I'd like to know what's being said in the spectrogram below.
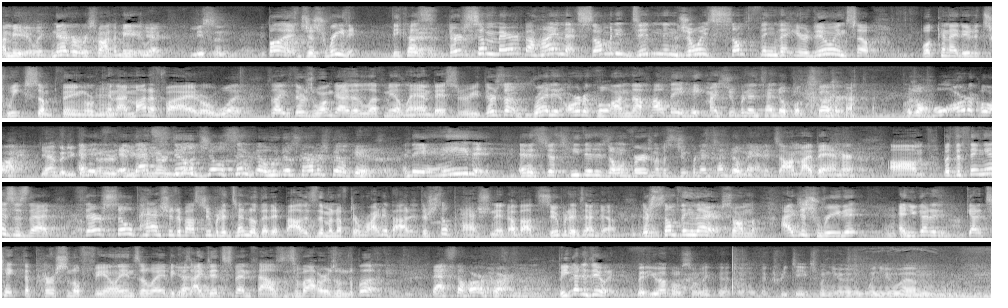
immediately. Never respond immediately. yeah. Listen. But just read it. Because Yeah. there's some merit behind that. Somebody didn't enjoy something that you're doing. So what can I do to tweak something or can I mm. modify it or what? Like there's one guy that left me a land-based review. There's a Reddit article on the how they hate my Super Nintendo books cover. there's a whole article on it. Yeah, but you can and, it- learn- and that's still. Joe Simko who does Garbage Pail Kids, and they hate it. And it's just he did his own version of a Super Nintendo man. It's on my banner. Um, but the thing is, is that they're so passionate about Super Nintendo that it bothers them enough to write about it. They're still passionate about the Super Nintendo. There's something there. So I'm, I just read it, and you gotta gotta take the personal feelings away because Yeah, I did yeah. spend thousands of hours on the book. That's the hard part. But you got to do it. But you have also like the, the, the critiques when you when you um,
